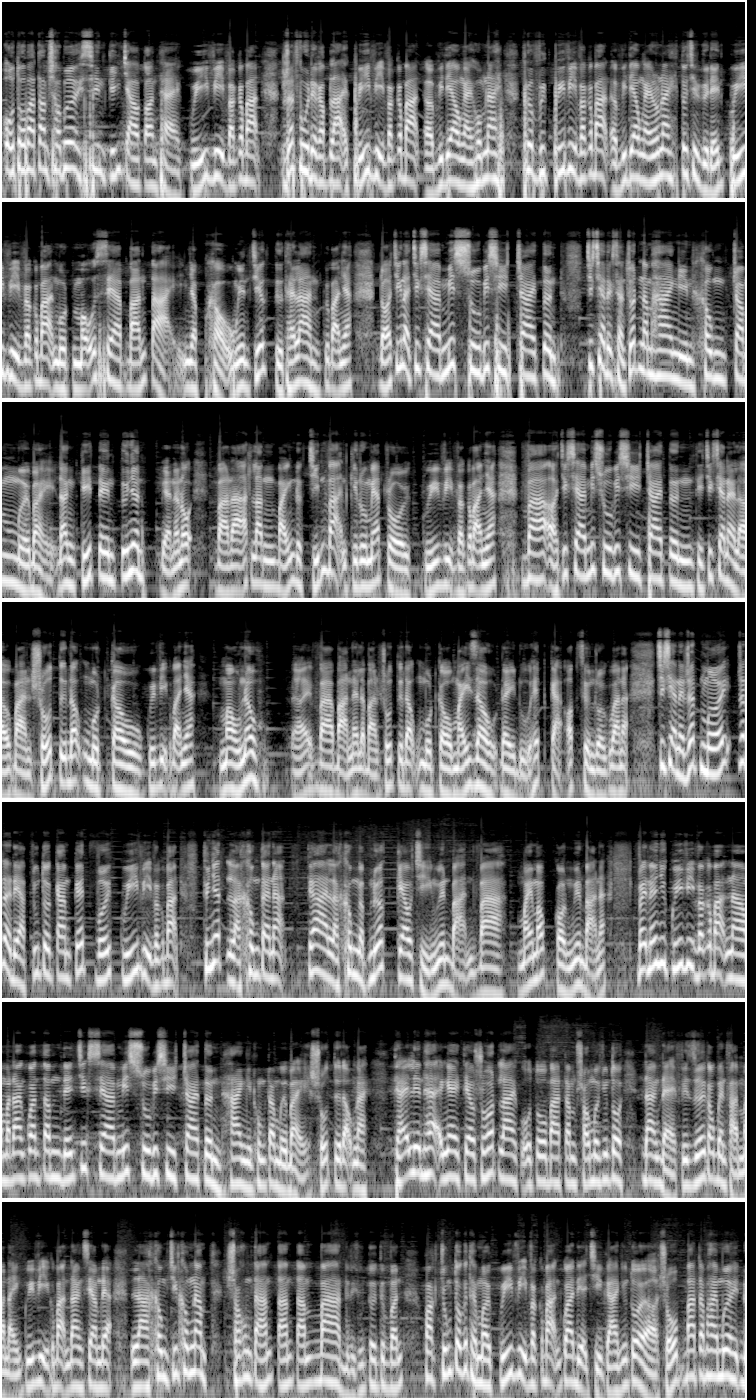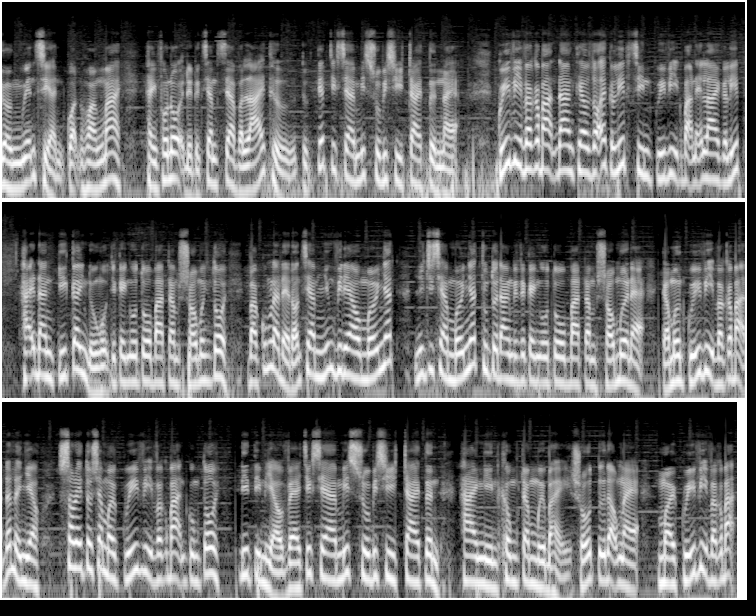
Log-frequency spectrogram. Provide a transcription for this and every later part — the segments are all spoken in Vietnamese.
Ô tô 360 xin kính chào toàn thể quý vị và các bạn. Rất vui được gặp lại quý vị và các bạn ở video ngày hôm nay. Thưa quý vị và các bạn, ở video ngày hôm nay tôi xin gửi đến quý vị và các bạn một mẫu xe bán tải nhập khẩu nguyên chiếc từ Thái Lan quý bạn nhé. Đó chính là chiếc xe Mitsubishi Triton. Chiếc xe được sản xuất năm 2017, đăng ký tên tư nhân biển Hà Nội và đã lăn bánh được 9 vạn km rồi quý vị và các bạn nhé. Và ở chiếc xe Mitsubishi Triton thì chiếc xe này là ở bản số tự động một cầu quý vị các bạn nhé, màu nâu. Đấy, và bản này là bản số tự động một cầu máy dầu đầy đủ hết cả option rồi các bạn ạ. Chiếc xe này rất mới, rất là đẹp. Chúng tôi cam kết với quý vị và các bạn. Thứ nhất là không tai nạn, thứ hai là không ngập nước, keo chỉ nguyên bản và máy móc còn nguyên bản á. Vậy nếu như quý vị và các bạn nào mà đang quan tâm đến chiếc xe Mitsubishi Triton 2017 số tự động này thì hãy liên hệ ngay theo số hotline của ô tô 360 chúng tôi đang để phía dưới góc bên phải màn ảnh quý vị các bạn đang xem đây ạ là 0905 608 883 để chúng tôi tư vấn hoặc chúng tôi có thể mời quý vị và các bạn qua địa chỉ ga chúng tôi ở số 320 đường Nguyễn Xiển, quận Hoàng Mai, thành phố Nội để được xem xe và lái thử trực tiếp chiếc xe Mitsubishi Triton này ạ. Quý vị và các bạn đang theo dõi clip xin quý vị các bạn hãy like clip, hãy đăng ký kênh để ủng hộ cho kênh ô tô 360 chúng tôi và cũng là để đón xem những video mới nhất, những chiếc xe mới nhất chúng tôi đang đi trên kênh ô tô 360 này. Cảm ơn quý vị và các bạn rất là nhiều. Sau đây tôi sẽ mời quý vị và các bạn cùng tôi đi tìm hiểu về chiếc xe Mitsubishi Triton 2017 số tự động này. Mời quý vị và các bạn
